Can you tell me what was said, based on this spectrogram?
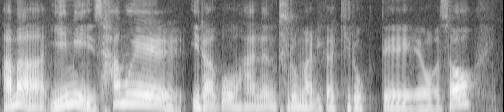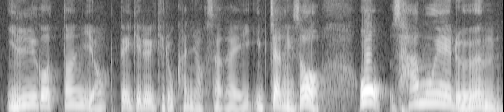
아마 이미 사무엘이라고 하는 두루마리가 기록되어서 읽었던 역대기를 기록한 역사가의 입장에서 어 사무엘은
